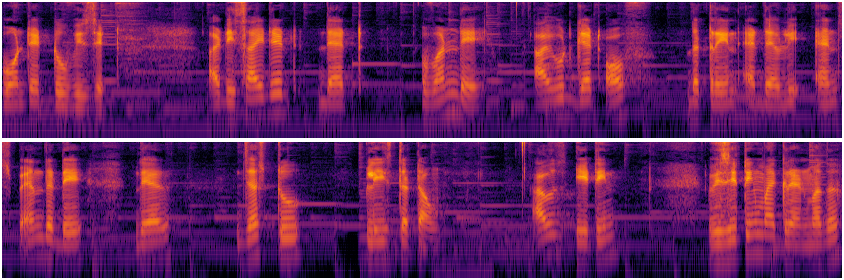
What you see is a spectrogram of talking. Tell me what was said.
wanted to visit. I decided that one day I would get off the train at Deoli and spend the day there just to please the town. I was 18, visiting my grandmother,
